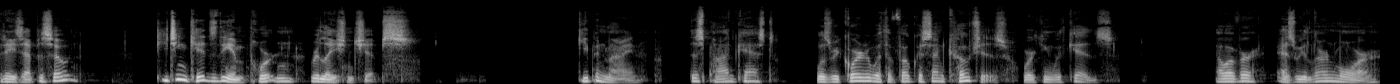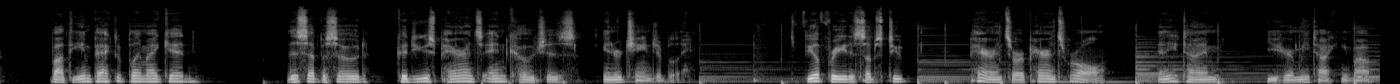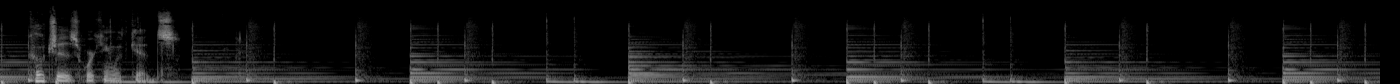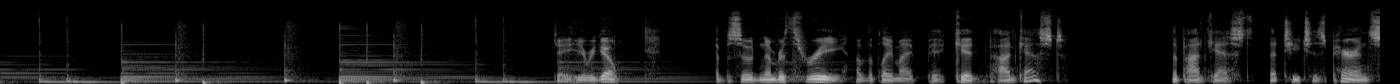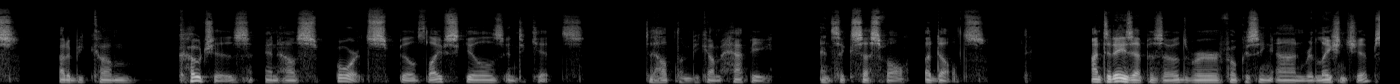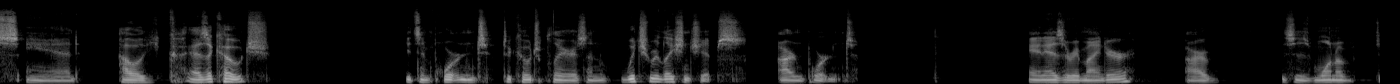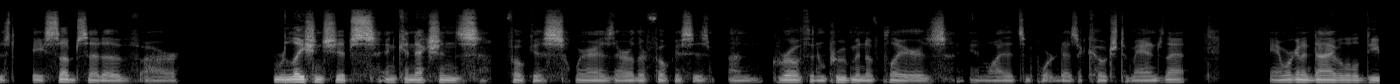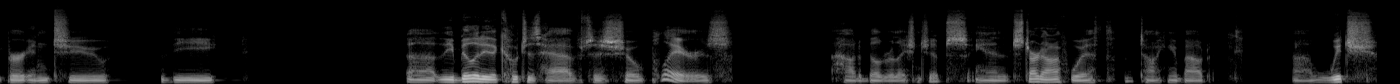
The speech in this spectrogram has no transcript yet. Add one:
Today's episode Teaching Kids the Important Relationships. Keep in mind, this podcast was recorded with a focus on coaches working with kids. However, as we learn more about the impact of Play My Kid, this episode could use parents and coaches interchangeably. Feel free to substitute parents or a parent's role anytime you hear me talking about coaches working with kids. Okay, here we go. Episode number three of the Play My Kid podcast, the podcast that teaches parents how to become coaches and how sports builds life skills into kids to help them become happy and successful adults. On today's episodes, we're focusing on relationships and how, as a coach, it's important to coach players on which relationships are important. And as a reminder, our this is one of just a subset of our relationships and connections focus, whereas our other focus is on growth and improvement of players and why it's important as a coach to manage that. And we're going to dive a little deeper into the uh, the ability that coaches have to show players how to build relationships and start off with talking about uh, which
